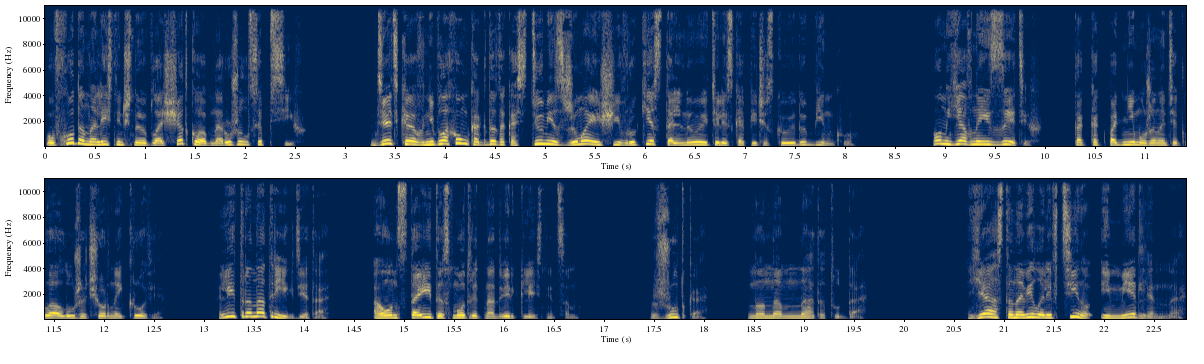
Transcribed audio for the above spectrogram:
У входа на лестничную площадку обнаружился псих. Дядька в неплохом когда-то костюме, сжимающий в руке стальную телескопическую дубинку. Он явно из этих, так как под ним уже натекла лужа черной крови. Литра на три где-то. А он стоит и смотрит на дверь к лестницам. Жутко, но нам надо туда. Я остановила Левтину и медленно...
